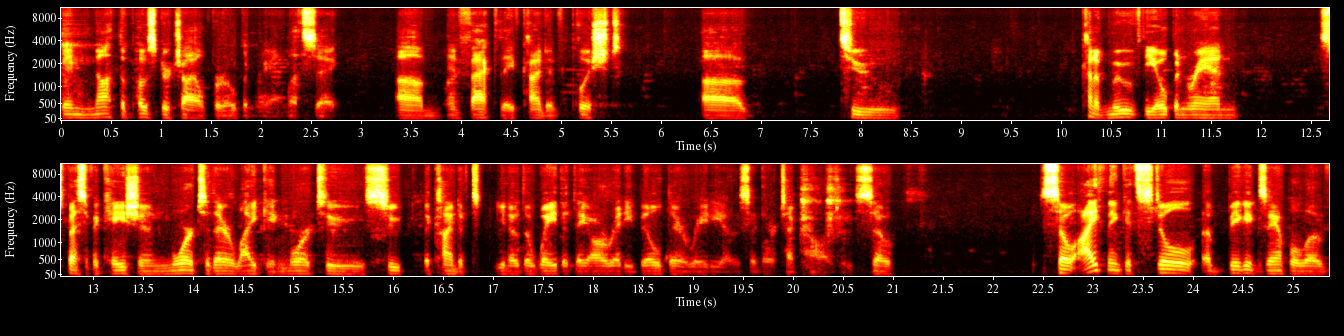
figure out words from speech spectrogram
been not the poster child for open RAN let's say um, in fact, they've kind of pushed uh, to kind of move the Open RAN specification more to their liking, more to suit the kind of you know the way that they already build their radios and their technology. So, so I think it's still a big example of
